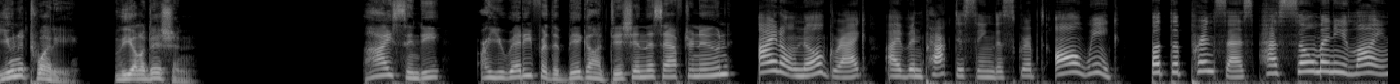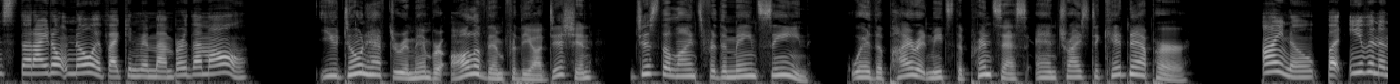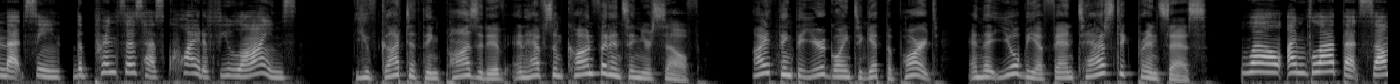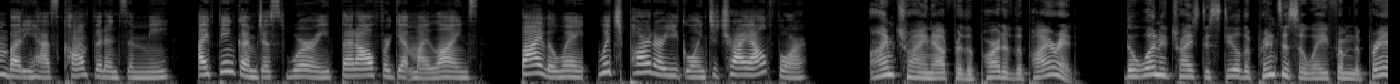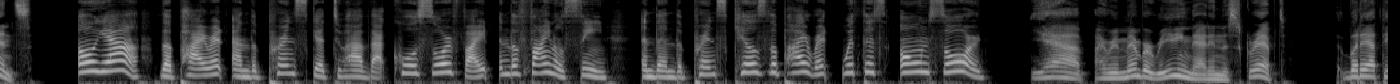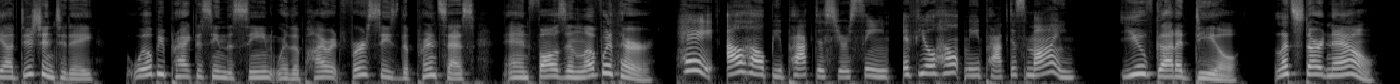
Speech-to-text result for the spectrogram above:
Unit 20. The Audition. Hi, Cindy. Are you ready for the big audition this afternoon? I don't know, Greg. I've been practicing the script all week, but the princess has so many lines that I don't know if I can remember them all. You don't have to remember all of them for the audition, just the lines for the main scene, where the pirate meets the princess and tries to kidnap her. I know, but even in that scene, the princess has quite a few lines. You've got to think positive and have some confidence in yourself. I think that you're going to get the part and that you'll be a fantastic princess. Well, I'm glad that somebody has confidence in me. I think I'm just worried that I'll forget my lines. By the way, which part are you going to try out for? I'm trying out for the part of the pirate, the one who tries to steal the princess away from the prince. Oh, yeah, the pirate and the prince get to have that cool sword fight in the final scene, and then the prince kills the pirate with his own sword. Yeah, I remember reading that in the script. But at the audition today, we'll be practicing the scene where the pirate first sees the princess and falls in love with her. Hey, I'll help you practice your scene if you'll help me practice mine. You've got a deal. Let's start now.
